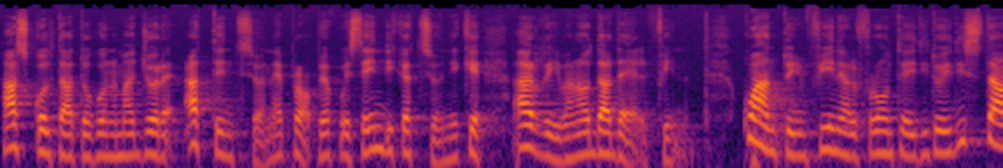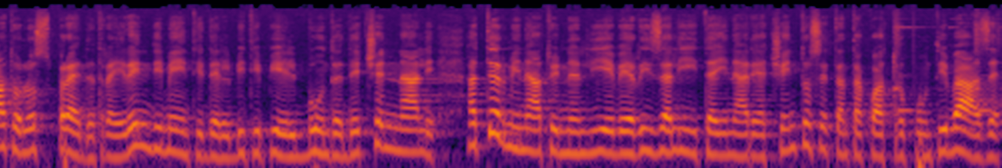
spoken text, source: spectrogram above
ha ascoltato con maggiore attenzione proprio queste indicazioni che arrivano da Delphin. Quanto infine al fronte dei titoli di Stato, lo spread tra i rendimenti del BTP e il Bund decennali ha terminato in lieve risalita in area 174 punti base,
